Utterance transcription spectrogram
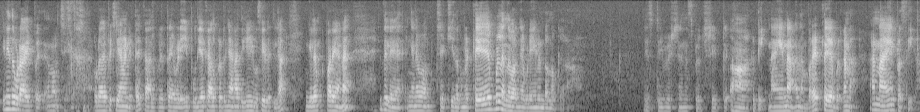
ഇനി ഇത് ഉടായ്പ് ഉടായ്പ് ചെയ്യാൻ വേണ്ടിയിട്ട് കാൽക്കുലേറ്റർ എവിടെ? ഈ പുതിയ കാൽക്കുലേറ്റർ ഞാൻ അധികം യൂസ് ചെയ്തിട്ടില്ല. എങ്കിലും പറയാണ് ഇതിൽ ഇങ്ങനെ ചെക്ക് ചെയ്ത് നോക്കുമ്പോൾ ടേബിൾ എന്ന് പറഞ്ഞ എവിടെയെങ്കിലും ഉണ്ടോ നോക്കുക ഡിസ്ട്രിബ്യൂഷൻ സ്പ്രെഡ്ഷീറ്റ് ആ കിട്ടി. നയനാണ് നമ്പർ ടേബിൾ കണ്ട? ആ നയൻ പ്രസ് ചെയ്യുക.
